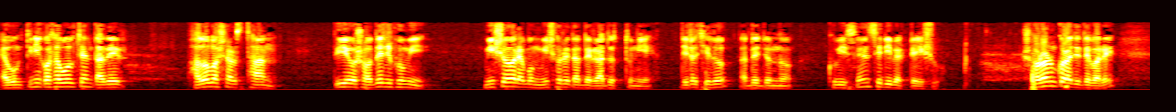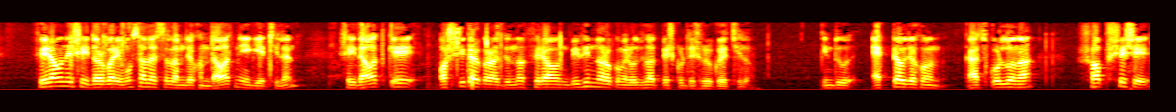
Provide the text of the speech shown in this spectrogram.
এবং তিনি কথা বলছেন তাদের ভালোবাসার স্থান, প্রিয় স্বদেশ ভূমি মিশর এবং মিশরে তাদের রাজত্ব নিয়ে, যেটা ছিল তাদের জন্য খুবই সেন্সিটিভ একটা ইস্যু স্মরণ করা যেতে পারে ফেরাউনের সেই দরবারে মুসা আল্লাহিসাল্লাম যখন দাওয়াত নিয়ে গিয়েছিলেন, সেই দাওয়াতকে অস্বীকার করার জন্য ফেরাউন বিভিন্ন রকমের অজুহাত পেশ করতে শুরু করেছিল। কিন্তু একটাও যখন কাজ করল না, সব শেষে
